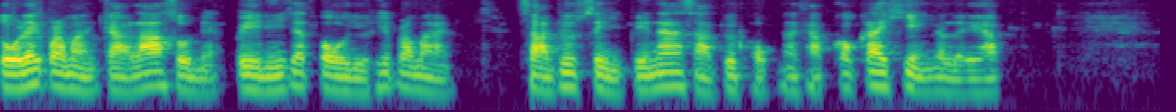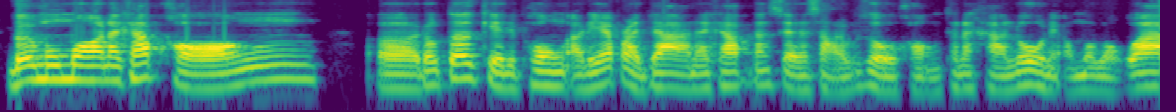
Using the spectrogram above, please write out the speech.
ตัวเลขประมาณการล่าสุดเนี่ย ปีนี้จะโตอยู่ที่ประมาณ 3.4 ปีหน้า 3.6 นะครับ ก็ใกล้เคียงกันเลยครับ โดยมุมมองนะครับของ ดรเกียรติพงศ์อริยปรัชญานะครับนักเศรษฐศาสตร์ผู้โสของธนาคารโลกเนี่ยออกมาบอกว่า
